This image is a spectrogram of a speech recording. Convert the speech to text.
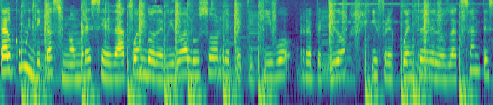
Tal como indica su nombre, se da cuando debido al uso repetitivo, repetido y frecuente de los laxantes.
